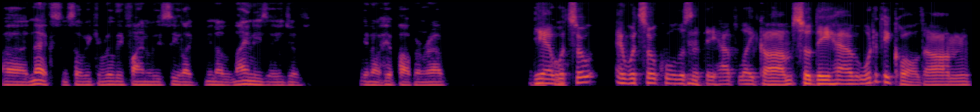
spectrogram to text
uh, next, and so we can really finally see like you know the '90s age of you know hip hop and rap. Yeah, cool. what's so and what's so cool is hmm. that they have like um so they have what are they called um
